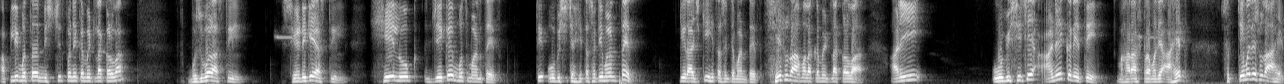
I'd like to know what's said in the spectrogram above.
आपली मतं निश्चितपणे कमेंटला कळवा. भुजबळ असतील शेडगे असतील हे लोक जे काही मत मांडतायत ते ओबीसीच्या हितासाठी मांडतायत की राजकीय हितासाठी मांडतायत हे सुद्धा आम्हाला कमेंटला कळवा. आणि ओबीसीचे अनेक नेते महाराष्ट्रामध्ये आहेत सत्तेमध्ये सुद्धा आहेत.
